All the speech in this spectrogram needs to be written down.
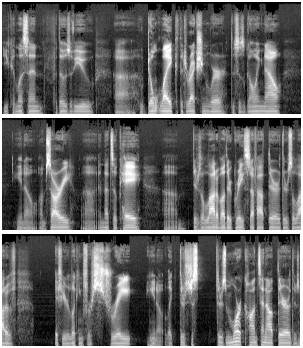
you can listen. For those of you uh, who don't like the direction where this is going now, you know, I'm sorry, uh, and that's okay. Um, there's a lot of other great stuff out there. There's a lot of, if you're looking for straight, you know, like there's just there's more content out there. There's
